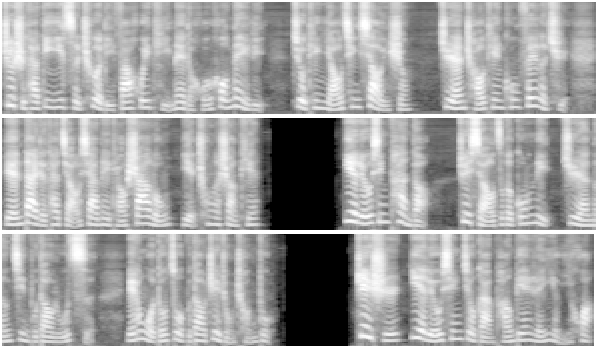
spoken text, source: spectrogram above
这是他第一次彻底发挥体内的浑厚内力。就听姚青笑一声，居然朝天空飞了去，连带着他脚下那条沙龙也冲了上天。叶流星叹道：“这小子的功力居然能进步到如此，连我都做不到这种程度。”这时，叶流星就感旁边人影一晃，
